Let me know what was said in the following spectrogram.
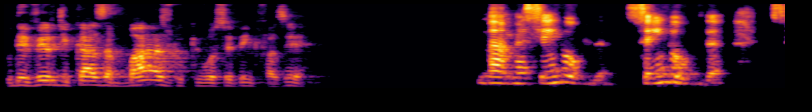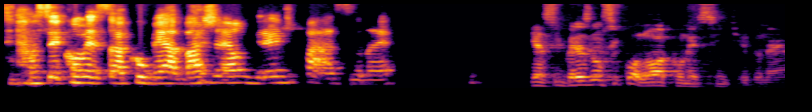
o dever de casa básico que você tem que fazer? Não, mas sem dúvida, sem dúvida. Se você começar a cobrir abaixo, é um grande passo, né? E as empresas não se colocam nesse sentido, né?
